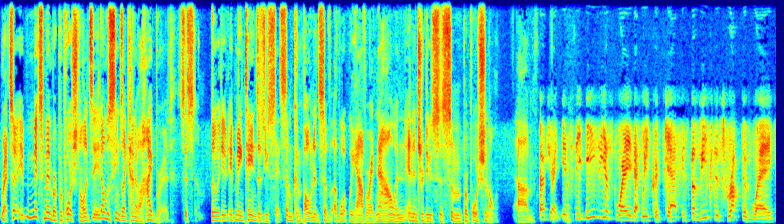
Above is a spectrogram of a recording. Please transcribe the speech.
Right. So mixed member proportional. it almost seems like kind of a hybrid system. So it, it maintains, as you say, some components of, of what we have right now and, and introduces some proportional. Um, That's right. It's right. the easiest way that we could get. It's the least disruptive way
